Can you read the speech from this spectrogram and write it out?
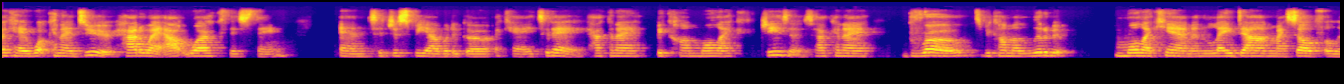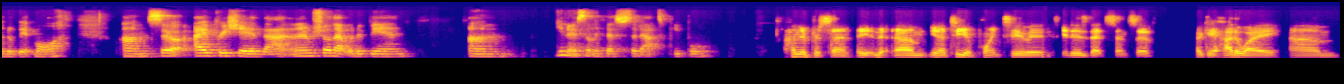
okay, what can I do? How do I outwork this thing? And to just be able to go, okay, today, how can I become more like Jesus? How can I grow to become a little bit more like him and lay down myself a little bit more Um, so I appreciated that. And I'm sure that would have been, um, you know, something that stood out to people. 100%. Um, you know, to your point too, it, it is that sense of, okay, how do I, um,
